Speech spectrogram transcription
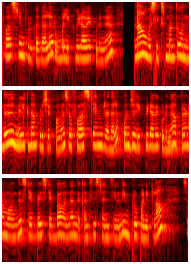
ஃபர்ஸ்ட் டைம் கொடுக்கறதால ரொம்ப லிக்விடாகவே கொடுங்க. ஆனால் அவங்க சிக்ஸ் மந்த்தும் வந்து மில்க் தான் குடிச்சிருப்பாங்க. ஸோ ஃபர்ஸ்ட் டைம்ன்றதால கொஞ்சம் லிக்விடாகவே கொடுங்க. அப்புறம் நம்ம வந்து ஸ்டெப் பை ஸ்டெப்பாக வந்து அந்த கன்சிஸ்டன்சி வந்து இம்ப்ரூவ் பண்ணிக்கலாம். ஸோ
